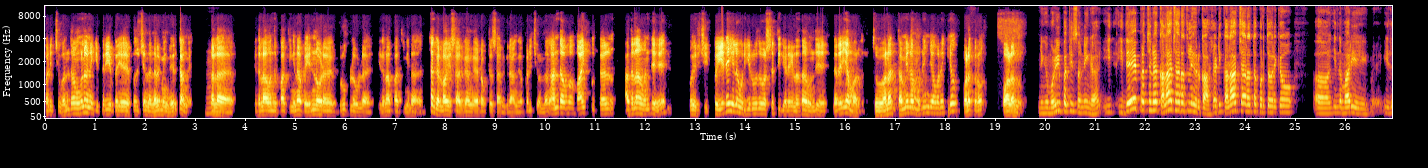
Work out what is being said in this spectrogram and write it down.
படிச்சு வந்தவங்களும் இன்னைக்கு பெரிய பெரிய பொசிஷன்ல நிலைமைகள் இருக்காங்க. பல இதெல்லாம் வந்து பாத்தீங்கன்னா இப்ப என்னோட குரூப்ல உள்ள இதெல்லாம் பாத்தீங்கன்னா அங்க லாயர்ஸா இருக்காங்க டாக்டர்ஸா இருக்கிறாங்க படிச்சு வந்தாங்க அந்த வாய்ப்புகள் அதெல்லாம் வந்து போயிருச்சு. இப்ப இடையில ஒரு இருபது வருஷத்துக்கு இடையில தான் வந்து நிறைய மாறுது. ஸோ ஆனா தமிழை முடிஞ்ச வரைக்கும் வளர்க்குறோம் வாழணும். நீங்க மொழி பத்தி சொன்னீங்க. இதே பிரச்சனை கலாச்சாரத்திலயும் இருக்கா? இல்லாட்டி கலாச்சாரத்தை பொறுத்த வரைக்கும் இந்த மாதிரி இது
